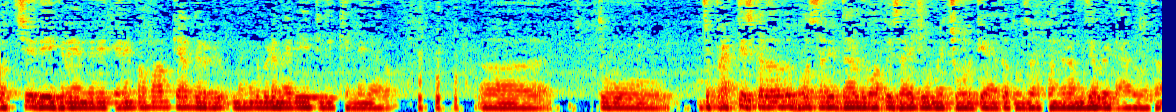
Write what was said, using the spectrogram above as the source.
बच्चे देख रहे हैं मेरे कह रहे हैं पापा आप क्या कर रहे हो? मैंने कहा बेटा मैं भी एक लीग खेलने जा रहा हूँ। तो जब प्रैक्टिस कर रहा था तो बहुत सारे दर्द वापस आए जो मैं छोड़ के आया था दो हज़ार पंद्रह में जब रिटायर हुआ था।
